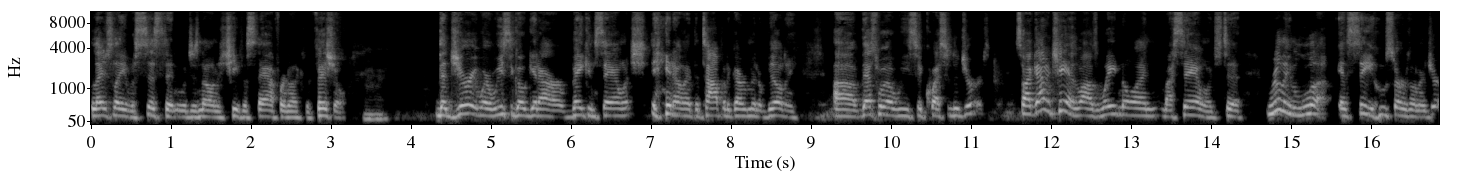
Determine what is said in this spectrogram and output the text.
legislative assistant, which is known as chief of staff or an elected official, mm-hmm. the jury where we used to go get our bacon sandwich, you know, at the top of the governmental building, uh, that's where we sequestered the jurors. So I got a chance while I was waiting on my sandwich to really look and see who serves on a jury,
